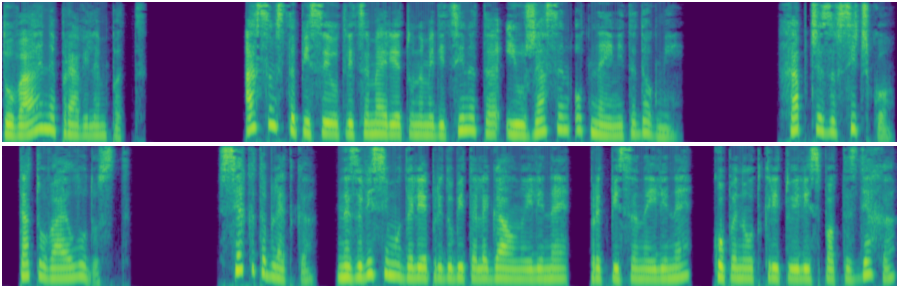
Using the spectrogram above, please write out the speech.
това е неправилен път. Аз съм стъписа и от лицемерието на медицината и ужасен от нейните догми. Хапче за всичко, та това е лудост. Всяка таблетка, независимо дали е придобита легално или не, предписана или не, купена открито или с подтездяха,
